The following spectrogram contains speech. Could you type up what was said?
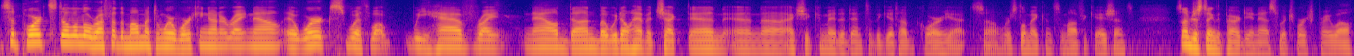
support's still a little rough at the moment, and we're working on it right now. It works with what we have right now done, but we don't have it checked in and uh, actually committed into the GitHub core yet. So we're still making some modifications. So I'm just doing the Power DNS, which works pretty well.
